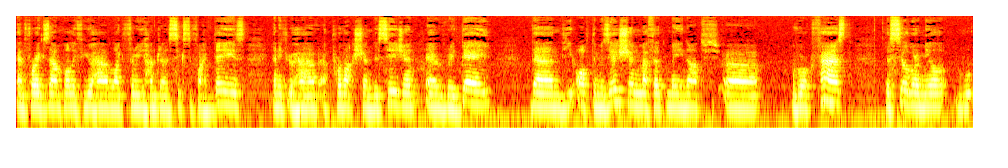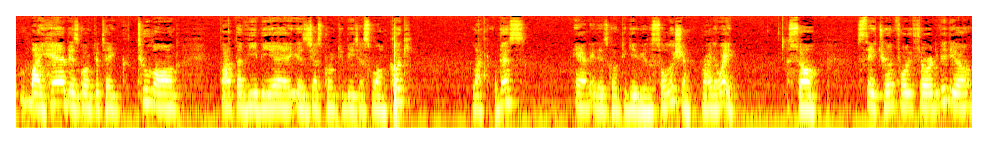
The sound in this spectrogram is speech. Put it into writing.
And for example, if you have like 365 days and if you have a production decision every day, then the optimization method may not uh, work fast the Silver-Meal by hand is going to take too long but the VBA is just going to be just one click like this and it is going to give you the solution right away. So stay tuned for the third video.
